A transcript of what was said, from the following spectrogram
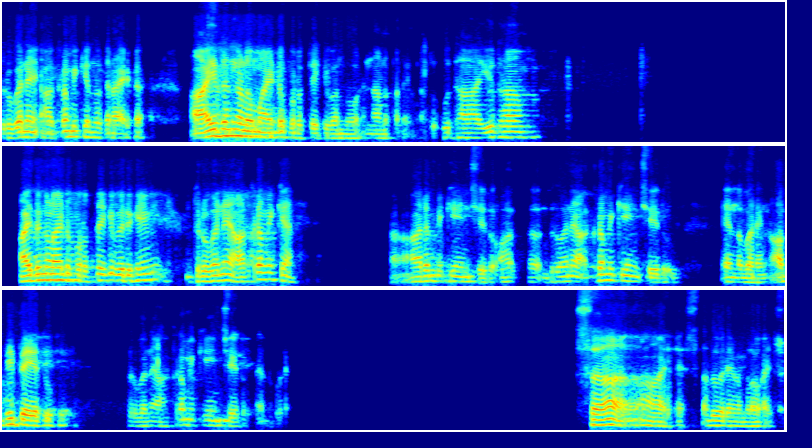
ധ്രുവനെ ആക്രമിക്കുന്നതിനായിട്ട് ആയുധങ്ങളുമായിട്ട് പുറത്തേക്ക് വന്നു എന്നാണ് പറയുന്നത്. ഉദായുധം. ആയുധങ്ങളായിട്ട് പുറത്തേക്ക് വരികയും ധ്രുവനെ ആക്രമിക്കാൻ ആരംഭിക്കുകയും ചെയ്തു. ധ്രുവനെ ആക്രമിക്കുകയും ചെയ്തു എന്ന് പറയുന്നു അഭിഭേതു ധ്രുവനെ ആക്രമിക്കുകയും ചെയ്തു എന്ന് പറയും. സ യെസ് അതുവരെ നമ്മൾ വായിച്ചു.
